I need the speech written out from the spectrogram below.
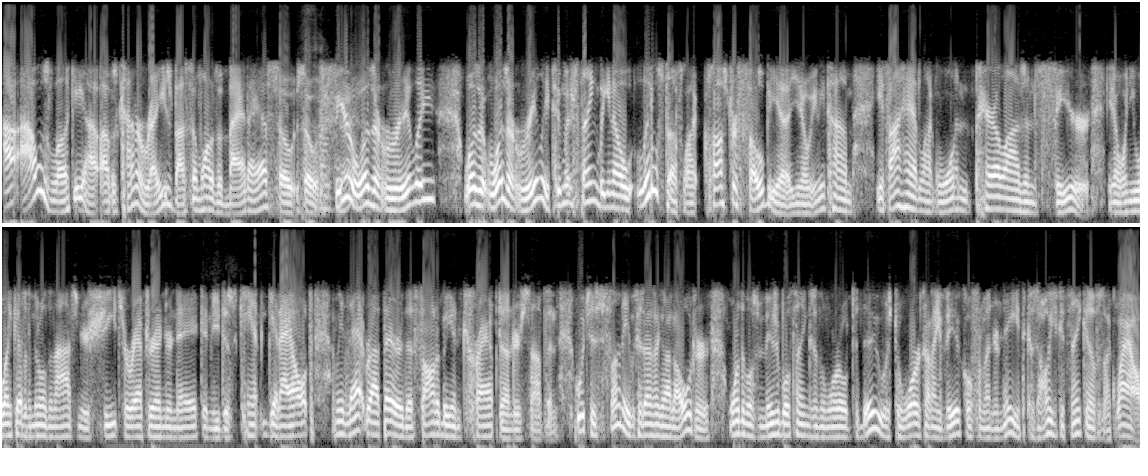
I, I, was lucky. I, I was kind of raised by somewhat of a badass, so so fear wasn't really wasn't wasn't really too much thing. But you know, little stuff like claustrophobia. You know, anytime if I had like one paralyzing fear, you know, when you wake up in the middle of the night and your sheets are wrapped around your neck and you just can't get out. I mean, that right there, the thought of being trapped under something, which is funny because as I got older, one of the most miserable things in the world to do was to work on a vehicle from underneath because all you could think of was like, wow,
